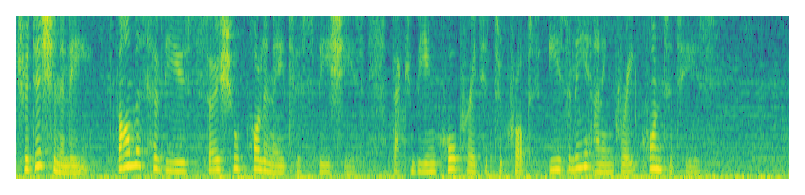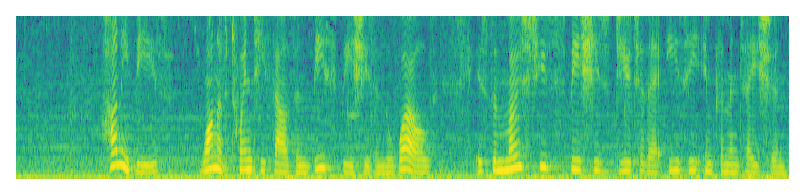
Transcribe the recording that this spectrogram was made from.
Traditionally, farmers have used social pollinator species that can be incorporated to crops easily and in great quantities. Honeybees, one of 20,000 bee species in the world, is the most used species due to their easy implementation.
